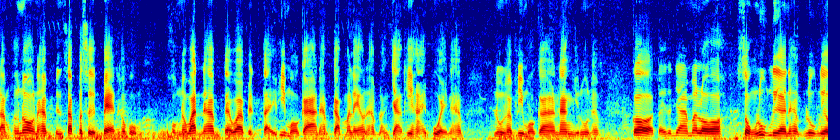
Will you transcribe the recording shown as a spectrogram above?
ลำข้างนอกนะครับ เป็นซับประเสริฐแปดครับผมของนวัดนะครับ แต่ว่าเป็นไต่พี่หมอกานะครับ กลับมาแล้วนะครับ หลังจากที่หายป่วยนะครับนู่นครับพี่หมอกานั่งอยู่นู่นครับ ก็ไต่สัญญามารอส่งลูกเรือนะครับ ลูกเรือ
